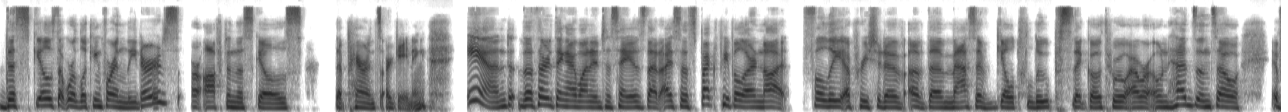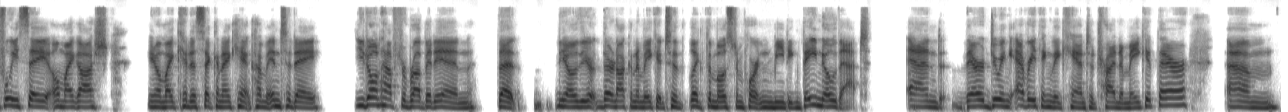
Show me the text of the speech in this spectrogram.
the skills that we're looking for in leaders are often the skills that parents are gaining. And the third thing I wanted to say is that I suspect people are not fully appreciative of the massive guilt loops that go through our own heads. And so if we say, oh my gosh, you know, my kid is sick and I can't come in today, you don't have to rub it in that you know they're, they're not going to make it to like the most important meeting they know that and they're doing everything they can to try to make it there um,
